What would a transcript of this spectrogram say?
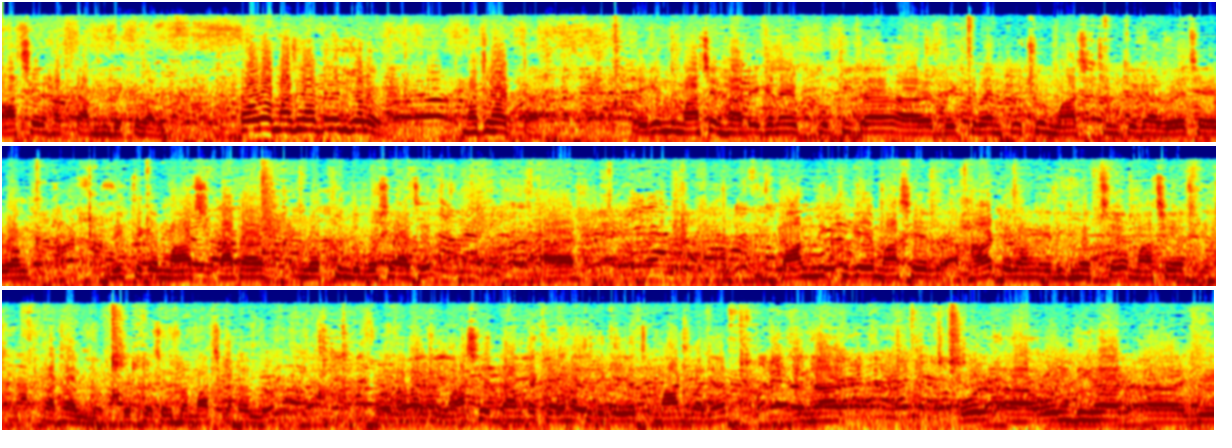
মাছের হাটটা আপনি দেখতে পাবেন। ওরা মাছের হাটটা দেখি চলো। মাছের হাটটা। এই কিন্তু মাছের হাট, এখানে প্রতিটা দেখতে পান প্রচুর মাছ কিন্তু এখানে রয়েছে এবং দিক থেকে মাছ কাটার লোক কিন্তু বসে আছে। আর ডান দিক থেকে মাছের হাট এবং এদিকে হচ্ছে মাছের কাঁঠাল লোক দেখতে পাচ্ছেন সব মাছ কাটার লোক মাছের দামটা কেমন আছে দেখে হচ্ছে মাঠ বাজার। দীঘার ওল্ড ওল্ড দীঘার যে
